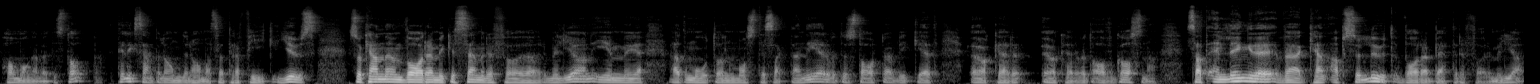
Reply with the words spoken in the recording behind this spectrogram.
har många vet, stopp, till exempel om den har massa trafikljus, så kan den vara mycket sämre för miljön i och med att motorn måste sakta ner och starta vilket ökar, ökar vet, avgaserna. Så att en längre väg kan absolut vara bättre för miljön.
